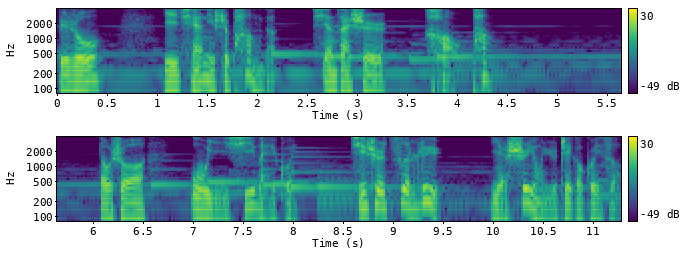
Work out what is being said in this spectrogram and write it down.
比如，以前你是胖的，现在是好胖。都说。物以稀为贵，其实自律也适用于这个规则。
